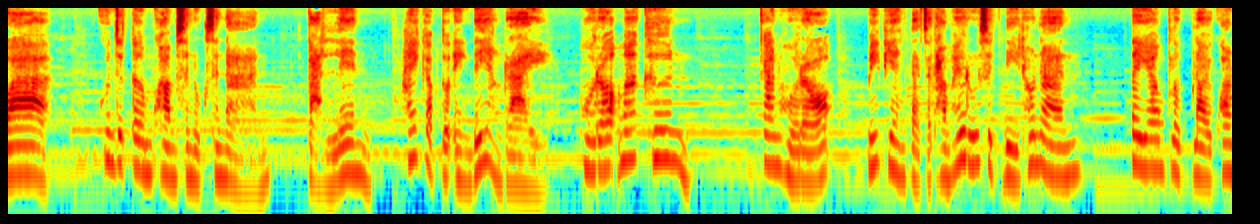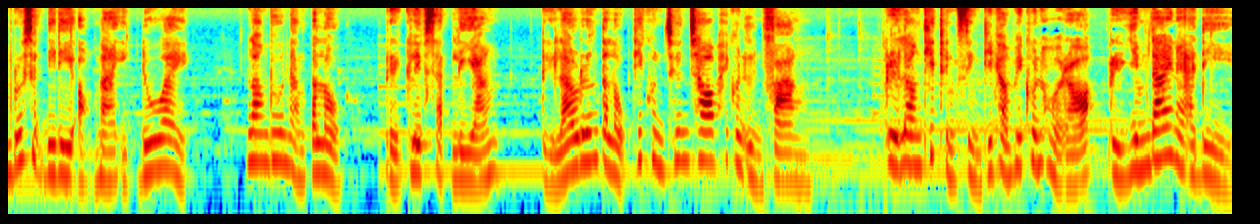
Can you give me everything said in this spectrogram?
ว่า คุณจะเติมความสนุกสนาน การเล่นให้กับตัวเองได้อย่างไร หัวเราะมากขึ้น การหัวเราะไม่เพียงแต่จะทำให้รู้สึกดีเท่านั้น แต่ยังปลดปล่อยความรู้สึกดีๆ ออกมาอีกด้วย ลองดูหนังตลก หรือคลิปสัตว์เลี้ยง หรือเล่าเรื่องตลกที่คุณชื่นชอบให้คนอื่นฟัง หรือลองคิดถึงสิ่งที่ทำให้คุณหัวเราะ หรือยิ้มได้ในอดีต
